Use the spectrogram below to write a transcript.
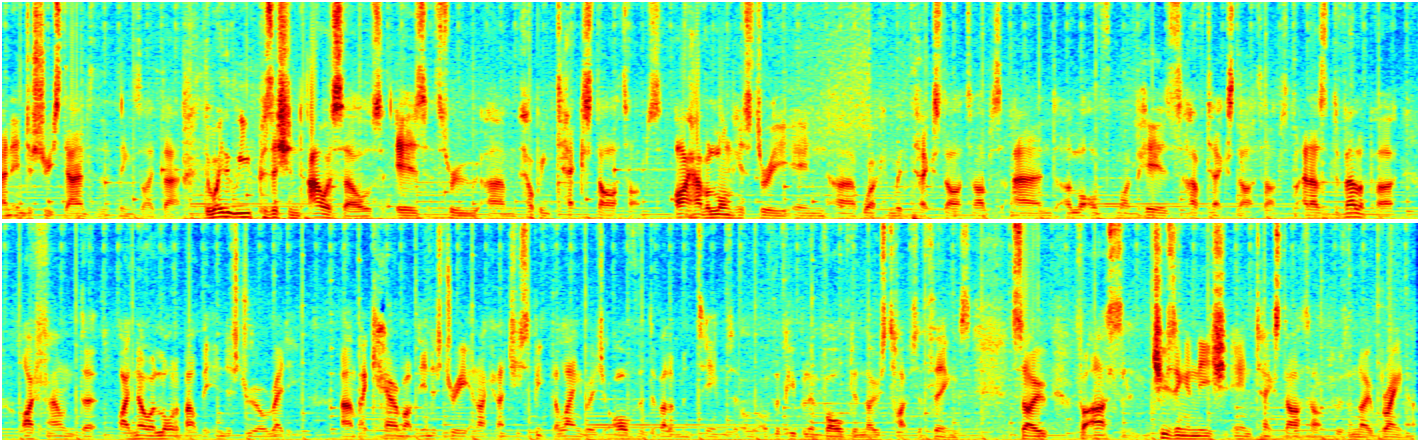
and industry standards and things like that. The way that we positioned ourselves is through um, helping tech startups. I have a long history in uh, working with tech startups, and a lot of my peers have tech startups. And as a developer, I found that I know a lot about the industry already. Um, I care about the industry and I can actually speak the language of the development teams and of the people involved in those types of things. So for us, choosing a niche in tech startups was a no-brainer.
